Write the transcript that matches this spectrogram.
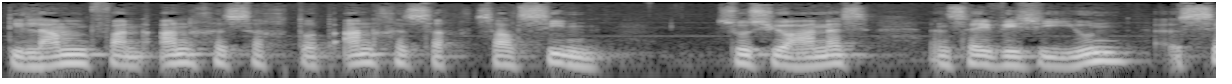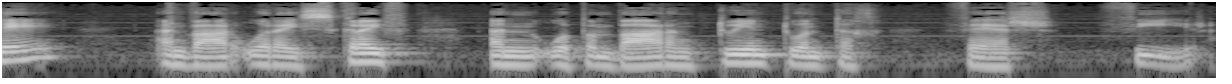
die lam van aangesig tot aangesig sal sien, soos Johannes in sy visioen sê en waaroor hy skryf in Openbaring 22 vers 4.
